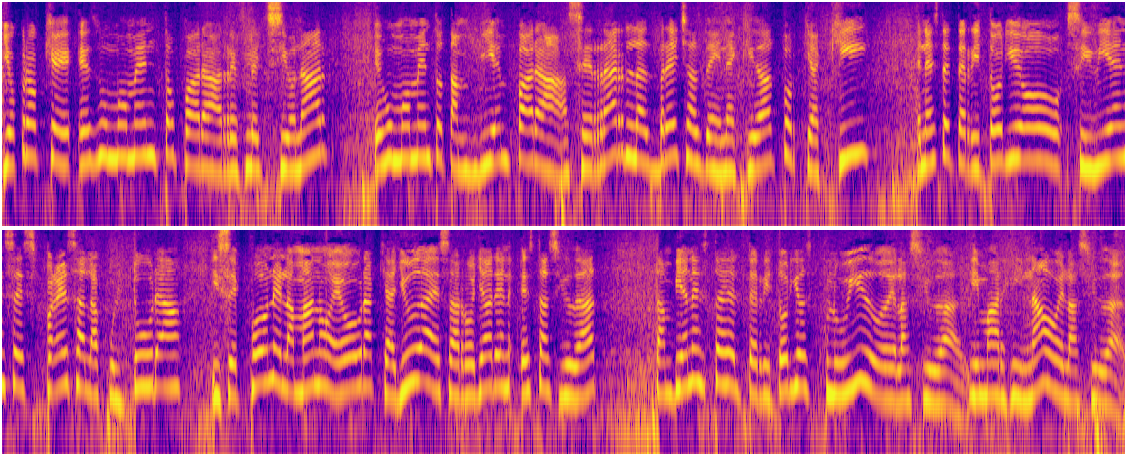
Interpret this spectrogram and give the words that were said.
Yo creo que es un momento para reflexionar, es un momento también para cerrar las brechas de inequidad, porque aquí, en este territorio, si bien se expresa la cultura y se pone la mano de obra que ayuda a desarrollar en esta ciudad, también este es el territorio excluido de la ciudad y marginado de la ciudad.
